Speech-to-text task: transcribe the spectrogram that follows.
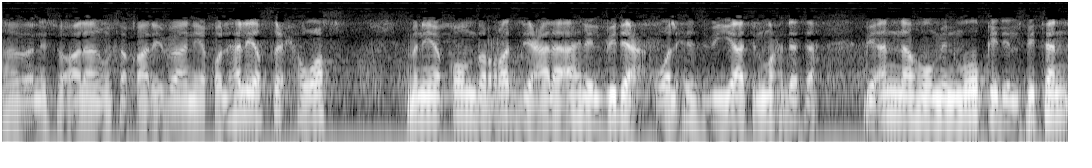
هذان سؤالان متقاربان. يقول هل يصح وصف من يقوم بالرد على أهل البدع والحزبيات المحدثة بأنه من موقد الفتن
